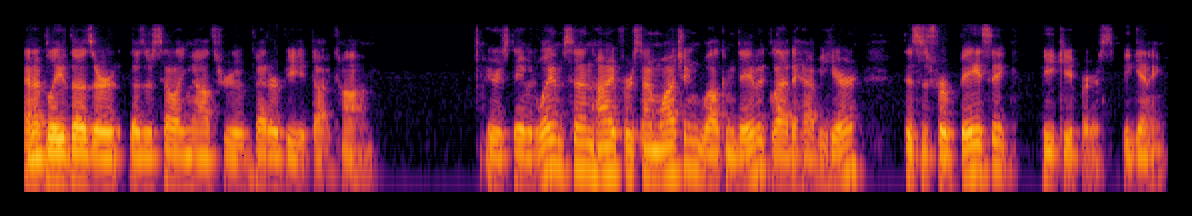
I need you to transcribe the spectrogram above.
And I believe those are those are selling now through betterbee.com. Here's David Williamson. Hi, first time watching. Welcome, David. Glad to have you here. This is for basic beekeepers beginning.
